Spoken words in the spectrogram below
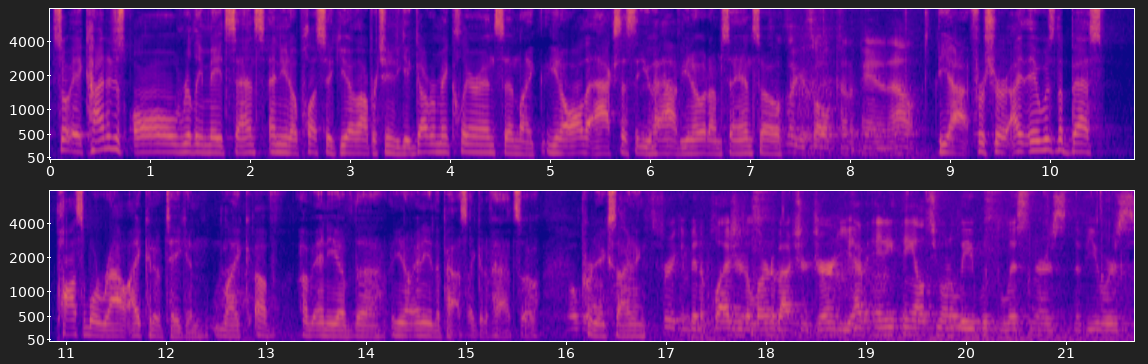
So it kind of just all really made sense, and you know, plus like you have the opportunity to get government clearance and like you know all the access that you have. You know what I'm saying? So It's like it's all kind of panning out. yeah, for sure. I, it was the best possible route I could have taken, like of of any of the you know any of the paths I could have had. So pretty bro. exciting. It's freaking been a pleasure to learn about your journey. You have anything else you want to leave with the listeners, the viewers,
